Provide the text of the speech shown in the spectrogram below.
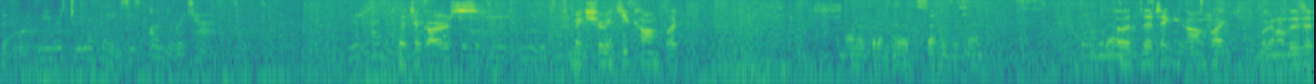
The point nearest to your base is under attack. The enemy They took ours. captured the point nearest to Make sure we keep conflict. I'm on it, but I'm hurt 7%. Uh, Oh, they're taking conflict. We're gonna lose it.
